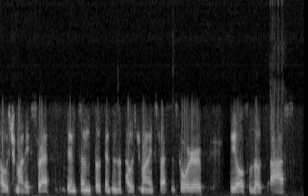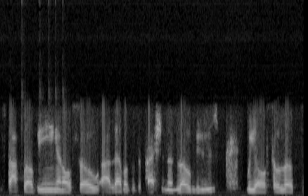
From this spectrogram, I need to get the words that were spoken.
post-traumatic stress symptoms, so symptoms of post-traumatic stress disorder. We also looked at staff well-being and also uh, levels of depression and low mood. We also looked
